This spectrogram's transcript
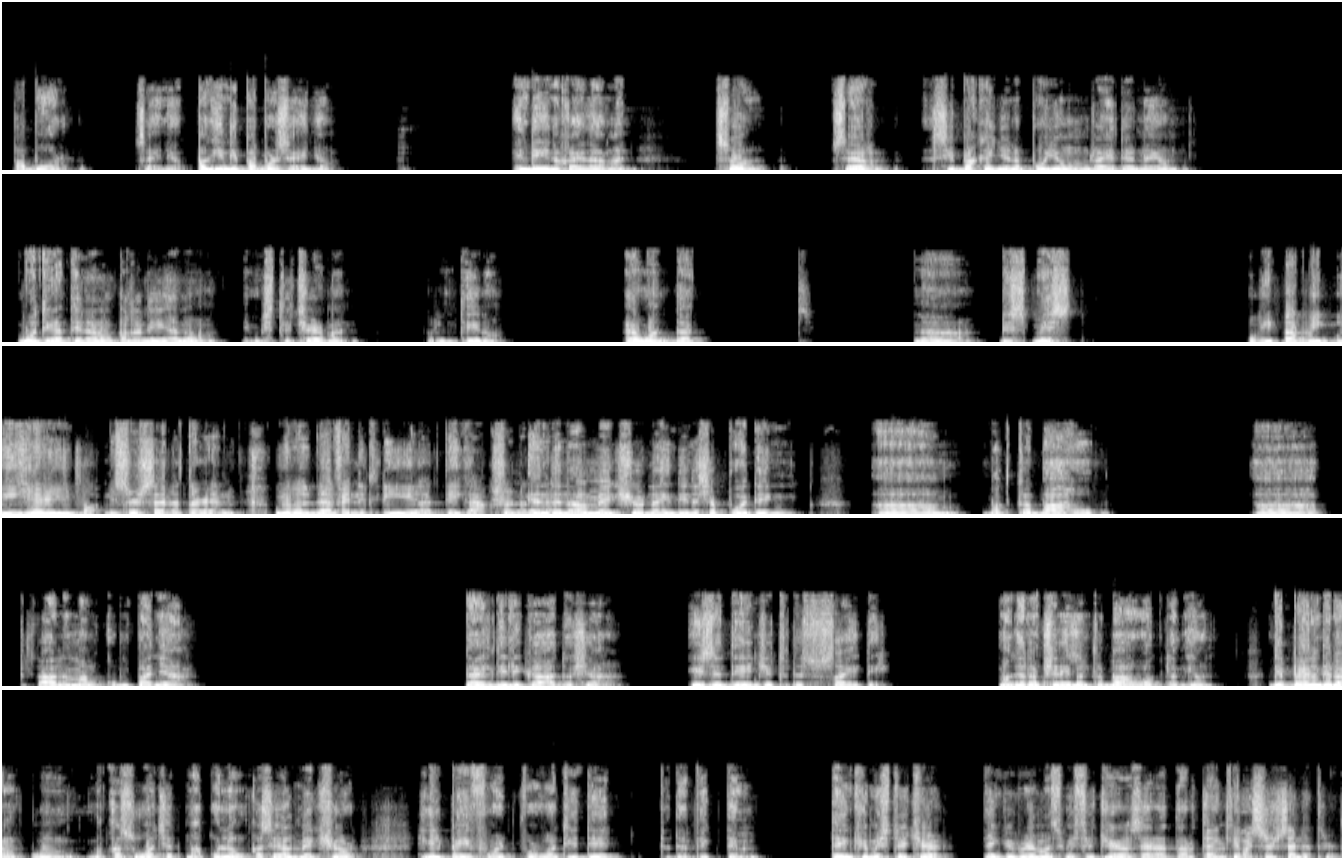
pabor sa inyo. Pag hindi pabor sa inyo, hindi na kailangan. So, sir, sibakin nyo na po yung rider na yun. Buti nga tinanong pala ni ano, ni Mr. Chairman Tolentino. I want that na dismissed. we, uh, we, we hear you po, Mr. Senator and we will definitely uh, take action on And that. then I'll make sure na hindi na siya pwedeng um, magtrabaho uh, sa anumang kumpanya. Dahil delikado siya. He's a danger to the society. Maghanap siya ng ibang trabaho, wag lang yun. Depende lang kung makasuhan siya at makulong. Kasi I'll make sure he'll pay for it for what he did to the victim. Thank you, Mr. Chair. Thank you very much, Mr. Thank you, Chair. Senator. Thank you. Mr. Senator.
